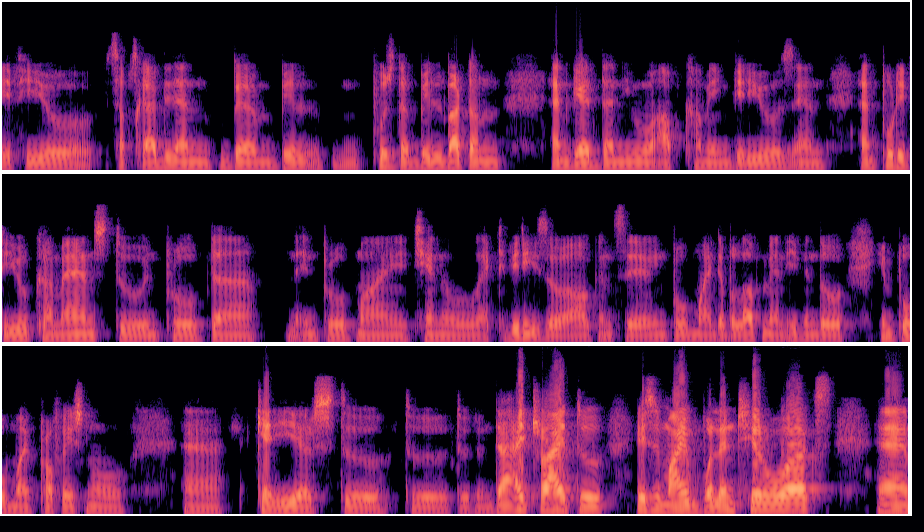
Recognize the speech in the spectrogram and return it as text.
if you subscribe and bill, push the bell button and get the new upcoming videos and and put it your commands to improve the improve my channel activities or I can say improve my development even though improve my professional uh, careers to to to do that. I try to this is my volunteer works uh,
